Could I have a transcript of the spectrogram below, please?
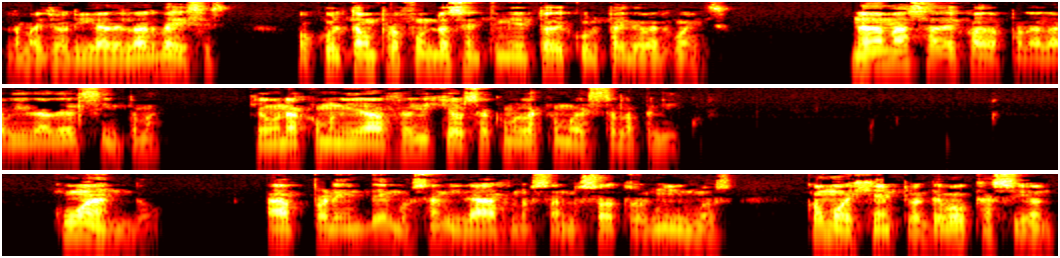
la mayoría de las veces, oculta un profundo sentimiento de culpa y de vergüenza. Nada más adecuado para la vida del síntoma que una comunidad religiosa como la que muestra la película. Cuando aprendemos a mirarnos a nosotros mismos como ejemplos de vocación,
